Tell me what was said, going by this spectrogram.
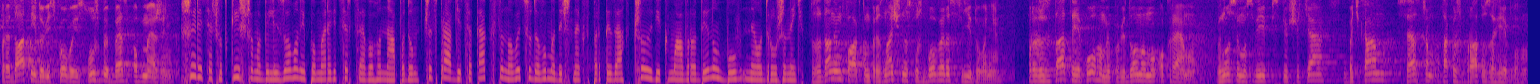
придатний до військової служби без обмежень. Ширяться чутки, що мобілізований помер від серцевого нападу. Чи справді це так, встановить судово-медична експертиза. Чоловік мав родину, був неодружений. За даним фактом призначено службове розслідування, про результати якого ми повідомимо окремо. Виносимо свої співчуття батькам, сестрам, а також брату загиблого.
